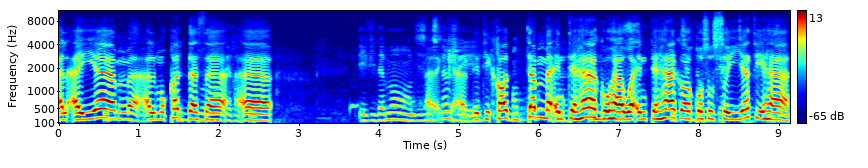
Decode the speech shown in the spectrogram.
الأيام المقدسة التي قد تم انتهاكها وانتهاك خصوصيتها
